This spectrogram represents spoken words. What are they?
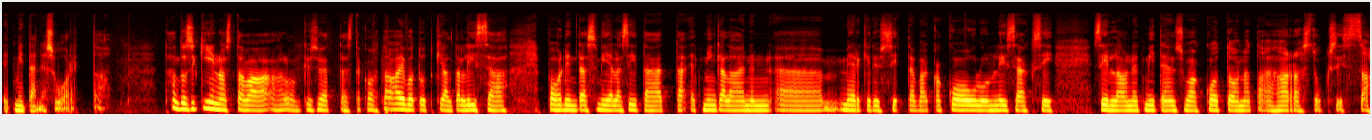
että mitä ne suorittaa. Tämä on tosi kiinnostavaa. Haluan kysyä tästä kohta aivotutkijalta lisää. Pohdin tässä vielä sitä, että, että minkälainen merkitys sitten vaikka koulun lisäksi sillä on, että miten sua kotona tai harrastuksissa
